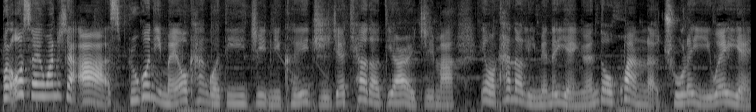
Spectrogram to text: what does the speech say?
But also I wanted to ask，如果你没有看过第一季，你可以直接跳到第二季吗？因为我看到里面的演员都换了，除了一位演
